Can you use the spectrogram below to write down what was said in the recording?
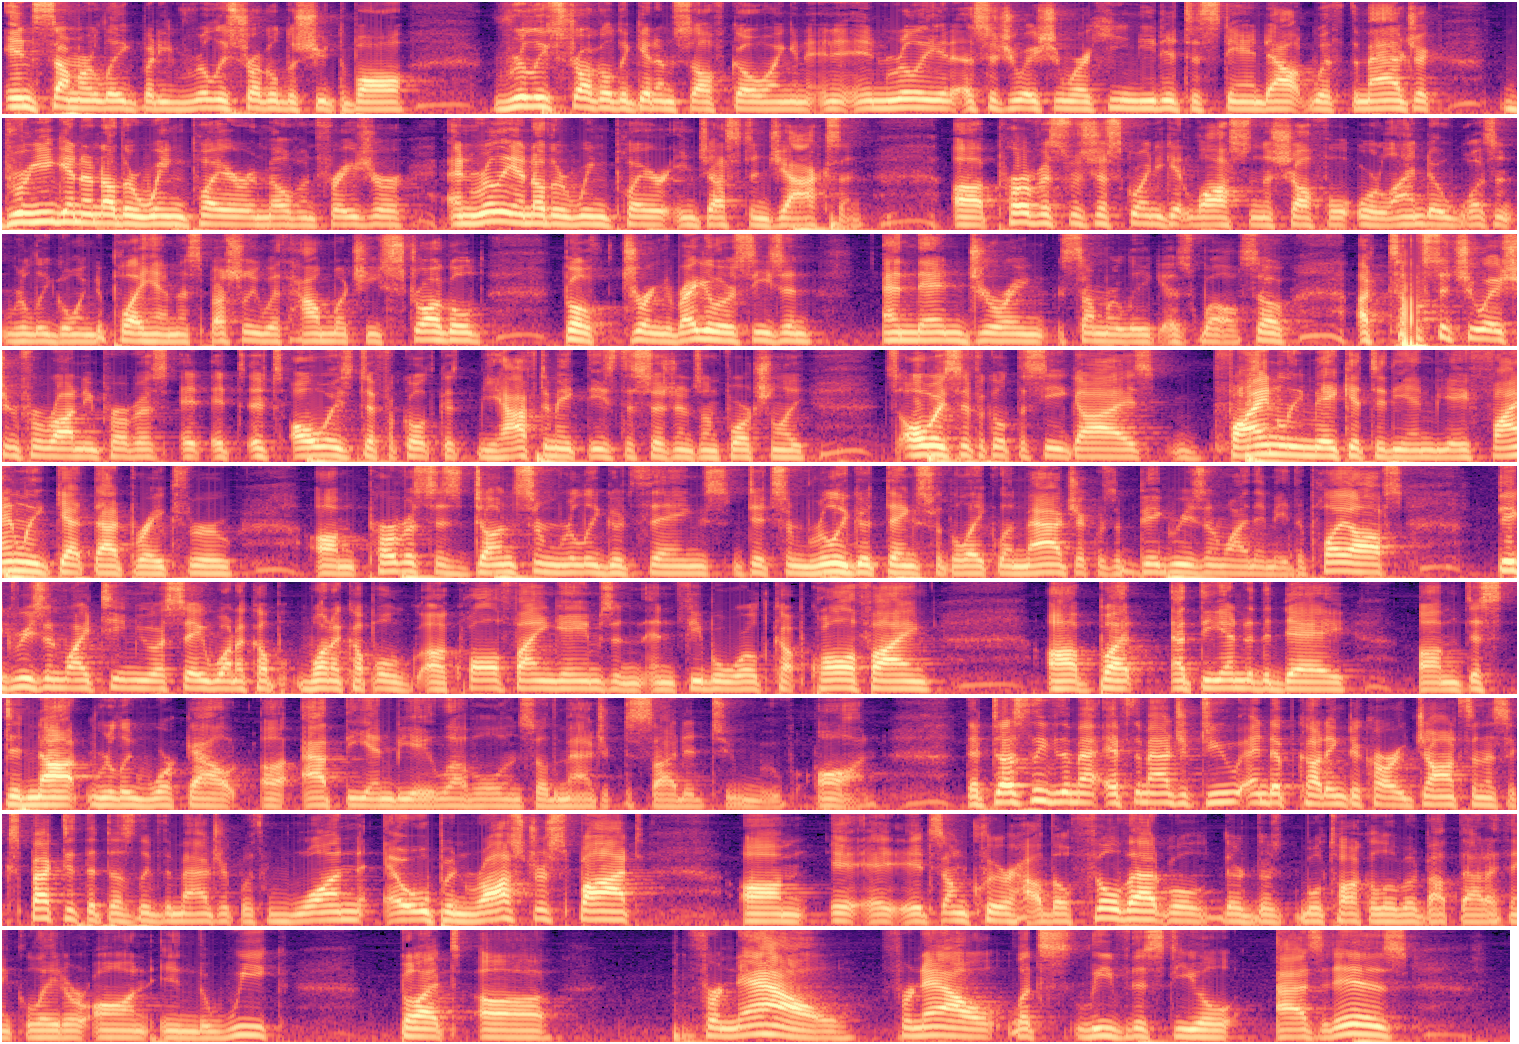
in Summer League, but he really struggled to shoot the ball, really struggled to get himself going, and, and, and really a situation where he needed to stand out with the Magic, bringing in another wing player in Melvin Frazier, and really another wing player in Justin Jackson. Uh, Purvis was just going to get lost in the shuffle. Orlando wasn't really going to play him, especially with how much he struggled both during the regular season and then during summer league as well. So a tough situation for Rodney Purvis. It, it, it's always difficult because you have to make these decisions. Unfortunately, it's always difficult to see guys finally make it to the NBA, finally get that breakthrough. Um, Purvis has done some really good things, did some really good things for the Lakeland Magic. Was a big reason why they made the playoffs. Big reason why Team USA won a couple won a couple uh, qualifying games and, and FIBA World Cup qualifying. Uh, but at the end of the day, um, just did not really work out uh, at the NBA level, and so the Magic decided to move on. That does leave the Ma- if the Magic do end up cutting Dakari Johnson as expected, that does leave the Magic with one open roster spot. Um, it, it's unclear how they'll fill that. We'll we'll talk a little bit about that I think later on in the week, but uh, for now, for now, let's leave this deal as it is.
